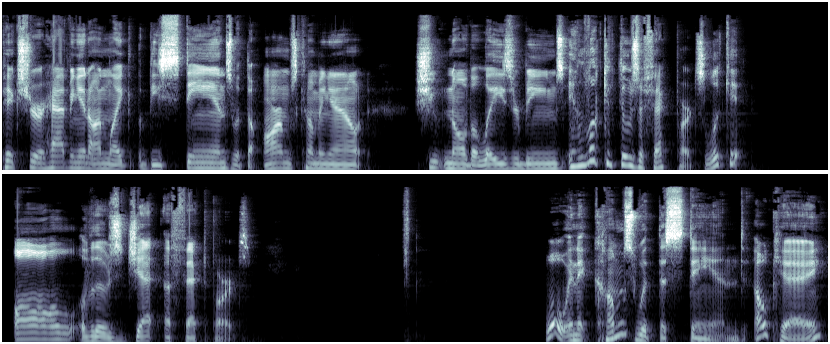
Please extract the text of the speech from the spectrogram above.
picture having it on like these stands with the arms coming out, shooting all the laser beams. And look at those effect parts. Look at all of those jet effect parts. Whoa, and it comes with the stand. Okay.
